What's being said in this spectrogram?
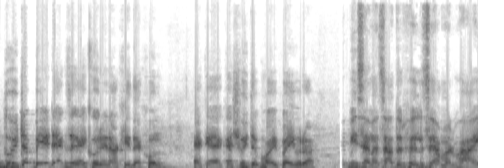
দুইটা বেড এক জায়গায় করে রাখে দেখুন। একা একা শুইতে ভয় পায় ওরা। বিছানা চাদর ফেলছে আমার ভাই।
